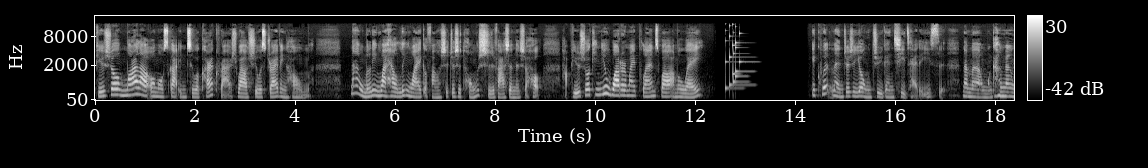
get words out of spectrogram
比如说，Marla almost got into a car crash while she was driving home。那我们另外还有另外一个方式，就是同时发生的时候。好，比如说，Can you water my plants while I'm away？Equipment 就是用具跟器材的意思。那么我们刚刚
